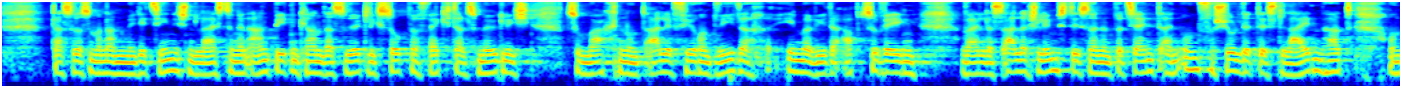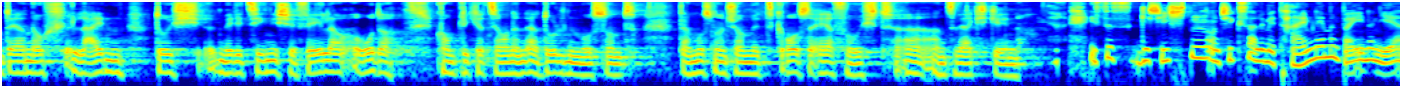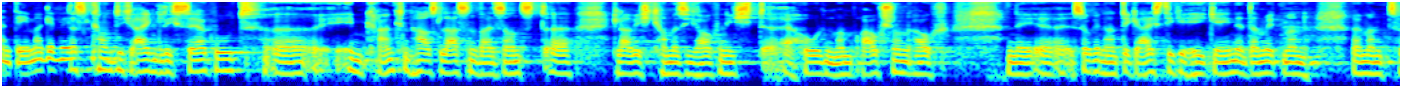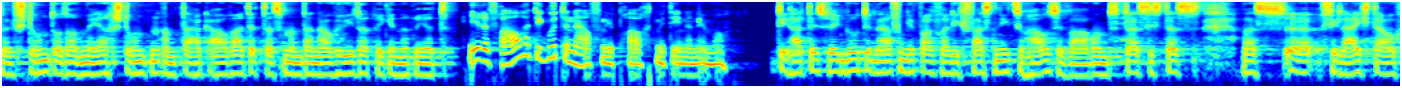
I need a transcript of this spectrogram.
das, was man an medizinischen Leistungen anbieten kann, das wirklich so perfekt als möglich zu machen und alle für und wieder immer wieder abzuwägen, weil das Allerschlimmste ist, wenn ein Patient ein unverschuldetes Leiden hat und der noch Leiden durch medizinische Fehler oder Komplikationen erdulden muss. Und da muss man schon mit großer Ehrfurcht äh, ans Werk gehen. Ist das Geschichten und Schicksale mit heimnehmen bei Ihnen je ein Thema gewesen? Das konnte ich eigentlich sehr gut äh, im Krankenhaus lassen, weil sonst, äh, glaube ich, kann man sich auch nicht äh, erholen. Man braucht schon auch eine äh, sogenannte geistige Hygiene, damit man, wenn man zwölf Stunden oder mehr Stunden am Tag arbeitet, dass man dann auch wieder regeneriert. Ihre Frau hat die gute Nerven gebraucht mit Ihnen immer. Die hat deswegen gute Nerven gebraucht, weil ich fast nie zu Hause war. Und das ist das, was äh, vielleicht auch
